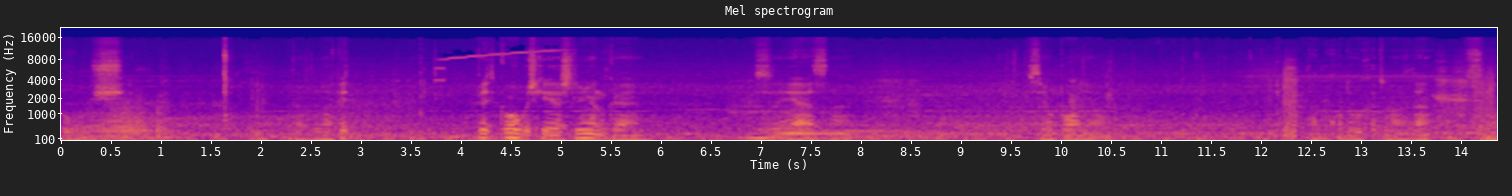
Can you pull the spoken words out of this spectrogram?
Фу, щит. Ну опять... Опять колбочки расчлененка. Все ясно. Все понял. Там, походу, выход у нас, да? Всё.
